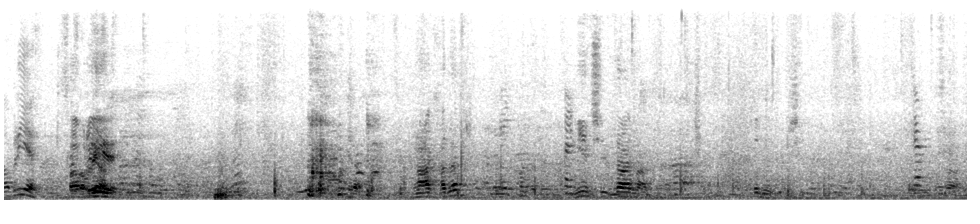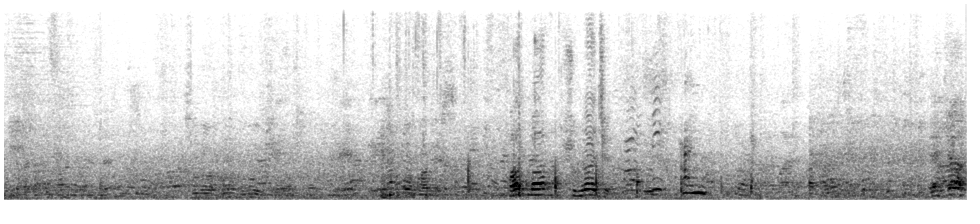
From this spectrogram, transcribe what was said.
Sabriye. Sabriye. Ne kadar? Niye çift var? Bu da bir şey. şey? Fatma Şumracı. Eka.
